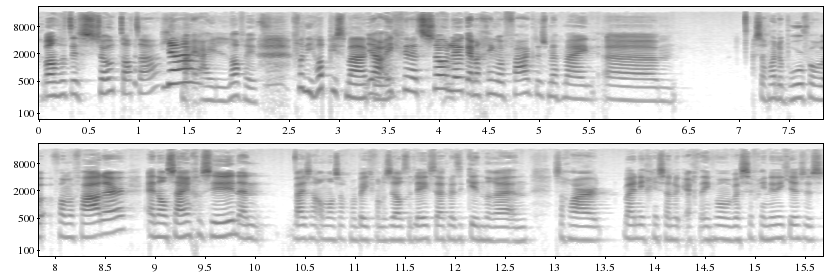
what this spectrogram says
Want het is zo tata. Ja. Maar I love it. van die hapjes maken. Ja, ik vind het zo leuk. En dan gingen we vaak dus met mijn, ehm, zeg maar, de broer van, van mijn vader. En dan zijn gezin. En wij zijn allemaal, zeg maar, een beetje van dezelfde leeftijd met de kinderen. En zeg maar, mijn nichtjes zijn ook echt een van mijn beste vriendinnetjes. Dus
